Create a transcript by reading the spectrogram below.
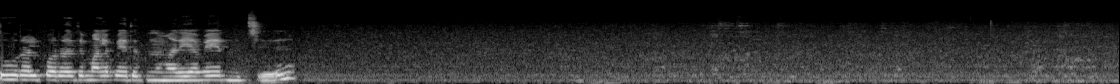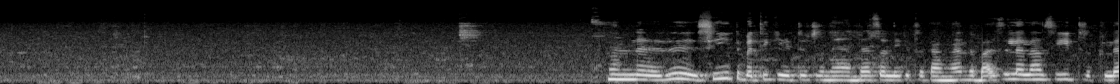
தூறல் போடுறது மழை பெய்யுறது இந்த மாதிரியாவே இருந்துச்சு. இந்த இது சீட்டு பற்றி கேட்டுட்ருந்தேன். அதான் சொல்லிக்கிட்டு இருக்காங்க இந்த பஸ்ஸிலலாம் சீட் இருக்குல்ல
